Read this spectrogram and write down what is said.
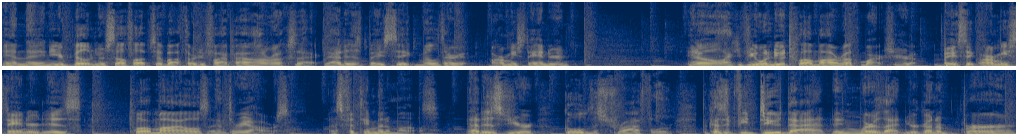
And then you're building yourself up to about 35 pound rucksack. That is basic military army standard. You know, like if you want to do a 12 mile ruck march, your basic army standard is 12 miles and three hours. That's 15 minute miles. That is your goal to strive for. Because if you do that and wear that, you're going to burn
